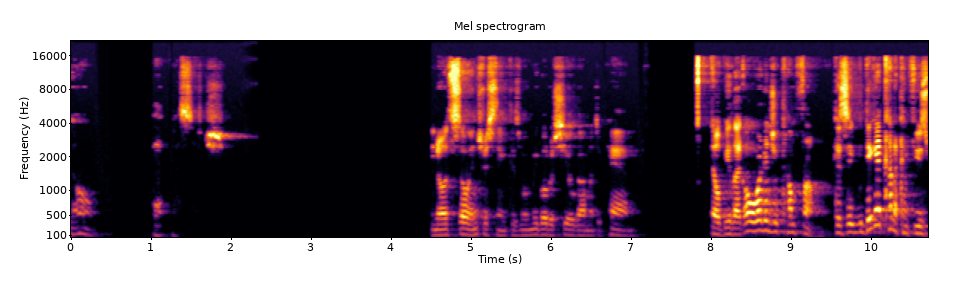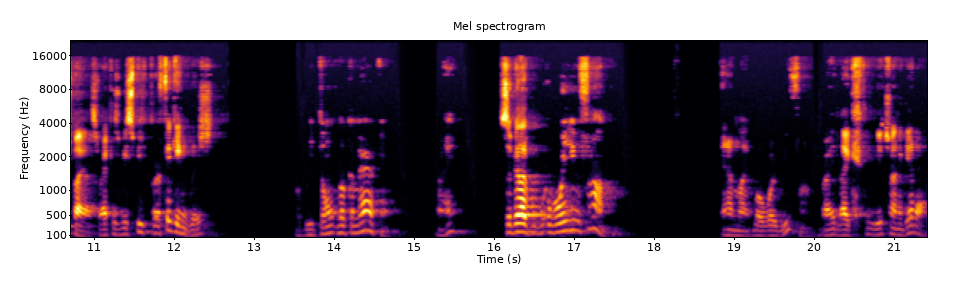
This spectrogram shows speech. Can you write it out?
know that message. You know, it's so interesting because when we go to Shiogama, Japan, they'll be like, oh, where did you come from? Because they, get kind of confused by us, right? Because we speak perfect English, but we don't look American, right? So they'll be like, where are you from? And I'm like, well, where are you from, right? Like, what are you trying to get at?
